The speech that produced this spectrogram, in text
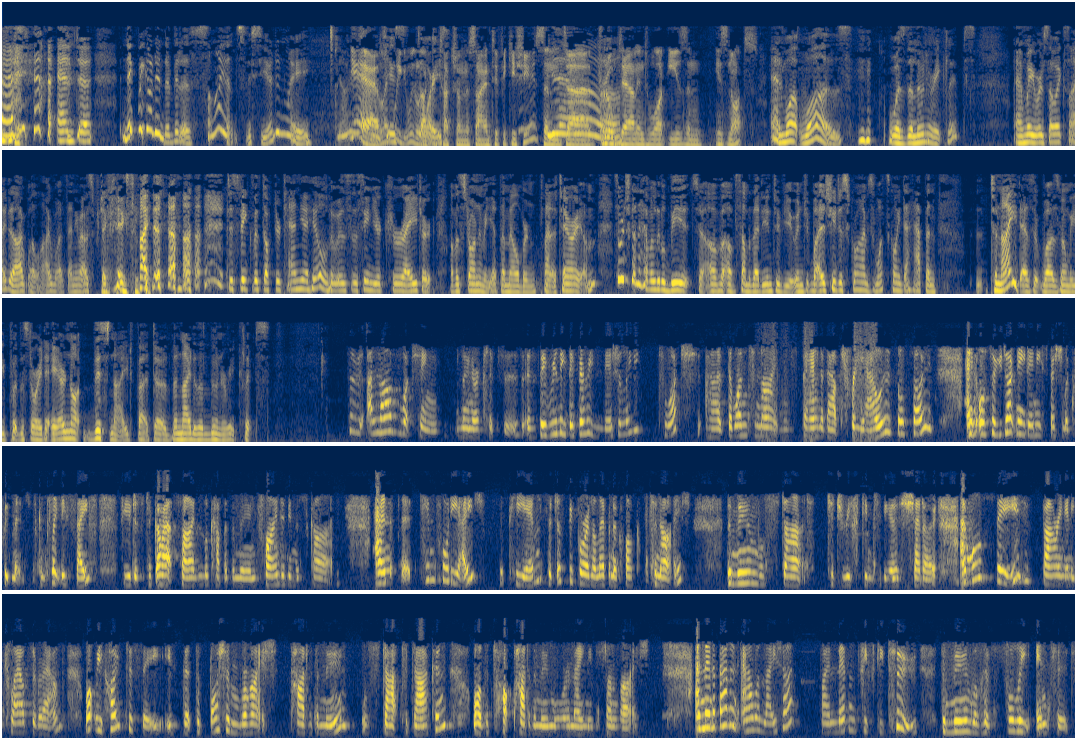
and uh, Nick, we got into a bit of science this year, didn't we? You know, Yeah, like we, we like to touch on the scientific issues and Yeah. uh, drill down into what is and is not. And what was was the lunar eclipse. And we were so excited. I, well, I was anyway. I was particularly excited to speak with Dr. Tanya Hill, who is the senior curator of astronomy at the Melbourne Planetarium. So we're just going to have a little bit of, of some of that interview, and as she describes what's going to happen tonight, as it was when we put the story to air. Not this night, but uh, the night of the lunar eclipse. So I love watching lunar eclipses. They're really they're very leisurely to watch. Uh, the one tonight will span about three hours or so, and also you don't need any special equipment. It's completely safe for you just to go outside, look up at the moon, find it in the sky, and at 10:48 p.m., so just before an 11 o'clock tonight, the moon will start to drift into the Earth's shadow. And we'll see, barring any clouds around, what we hope to see is that the bottom right part of the moon will start to darken while the top part of the moon will remain in sunlight. And then about an hour later, by 11.52, the moon will have fully entered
